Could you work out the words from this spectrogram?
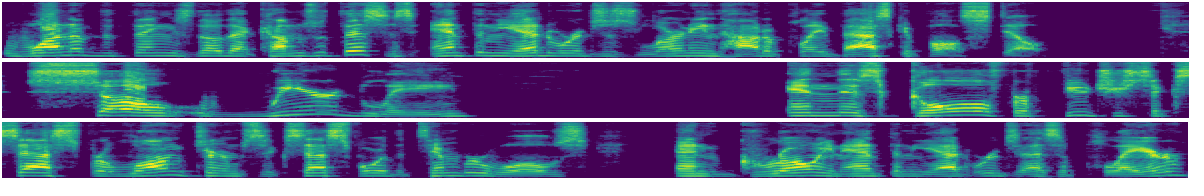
One of the things, though, that comes with this is Anthony Edwards is learning how to play basketball still. So, weirdly, in this goal for future success, for long term success for the Timberwolves and growing Anthony Edwards as a player,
